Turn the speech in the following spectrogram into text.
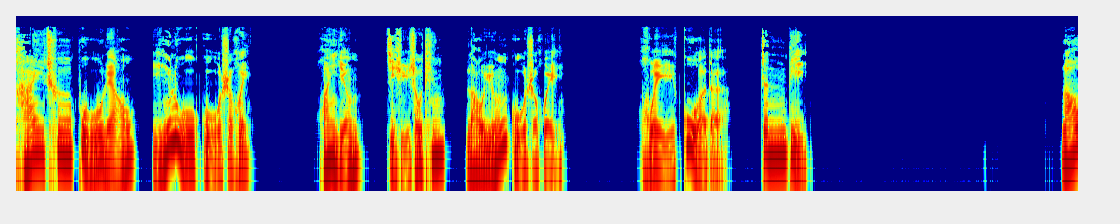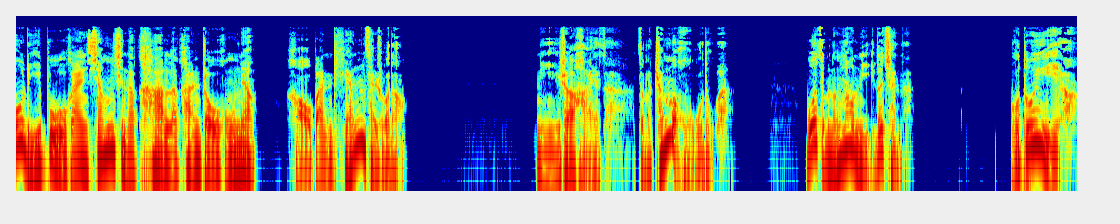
开车不无聊，一路故事会，欢迎继续收听老云故事会。悔过的真谛。老李不敢相信的看了看周洪亮，好半天才说道：“你这孩子怎么这么糊涂啊？我怎么能要你的钱呢？不对呀。”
